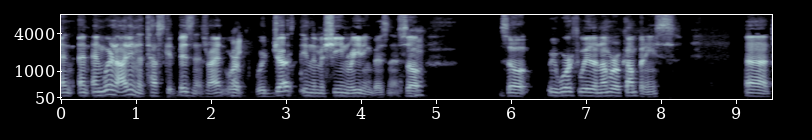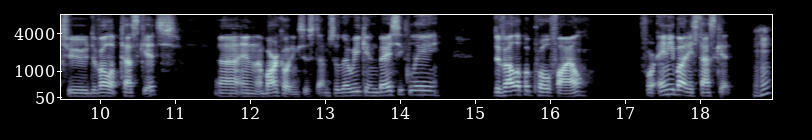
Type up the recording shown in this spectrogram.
And, and, and we're not in the test kit business, right? We're, Right. we're just in the machine reading business. So Mhm. so we worked with a number of companies uh, to develop test kits uh, and a barcoding system so that we can basically develop a profile for anybody's test kit. Mhm.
